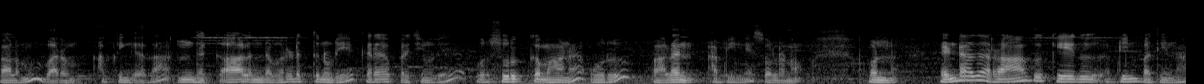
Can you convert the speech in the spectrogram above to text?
காலமும் வரும் அப்படிங்கிறது தான் இந்த கால இந்த வருடத்தினுடைய கிரக பரிச்சையினுடைய ஒரு சுருக்கமான ஒரு பலன் அப்படின்னே சொல்லணும். ஒன்று ரெண்டாவது ராகு கேது அப்படின்னு பார்த்தீங்கன்னா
